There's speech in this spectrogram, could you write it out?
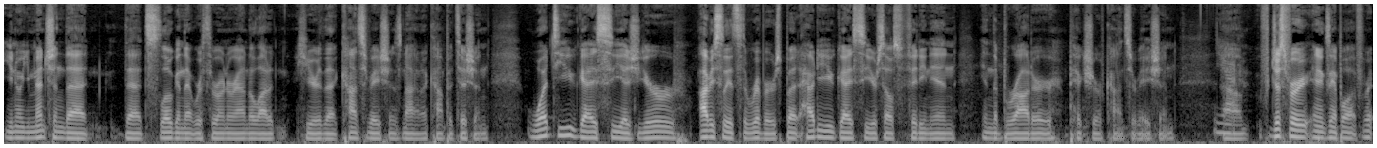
you know you mentioned that that slogan that we're throwing around a lot here that conservation is not a competition. What do you guys see as your obviously it's the rivers, but how do you guys see yourselves fitting in in the broader picture of conservation? Yeah. Um, f- just for an example, uh, for,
